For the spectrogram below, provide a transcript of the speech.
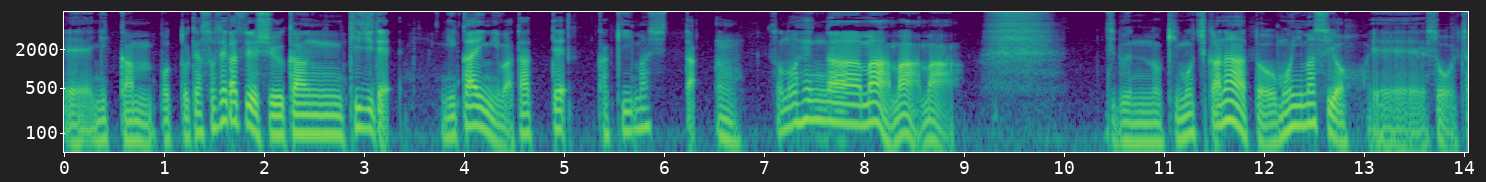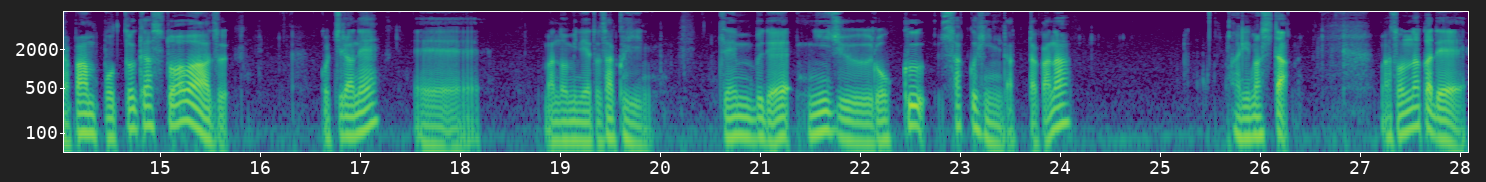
えー、日刊ポッドキャスト生活という週刊記事で2回にわたって書きました。うん。その辺が、まあまあまあ、自分の気持ちかなと思いますよ。えー、そう、ジャパンポッドキャストアワーズ。こちらね、えー、まあ、ノミネート作品、全部で26作品だったかな。ありました。まあ、その中で、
